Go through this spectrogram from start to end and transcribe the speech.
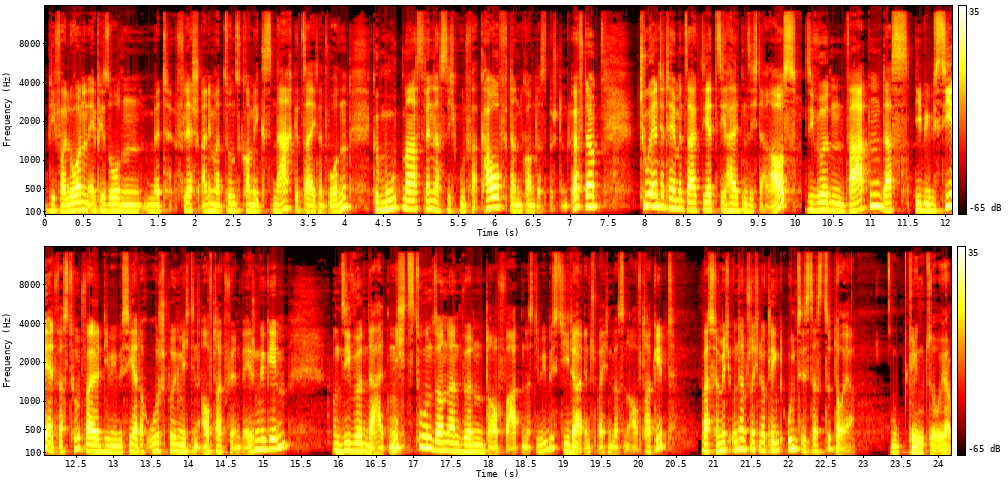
die verlorenen Episoden mit Flash-Animationscomics nachgezeichnet wurden, gemutmaßt, wenn das sich gut verkauft, dann kommt das bestimmt öfter. Two Entertainment sagt jetzt, sie halten sich da raus. Sie würden warten, dass die BBC etwas tut, weil die BBC hat auch ursprünglich den Auftrag für Invasion gegeben. Und sie würden da halt nichts tun, sondern würden darauf warten, dass die BBC da entsprechend was in Auftrag gibt. Was für mich unterm Strich nur klingt, uns ist das zu teuer. Klingt so, ja.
